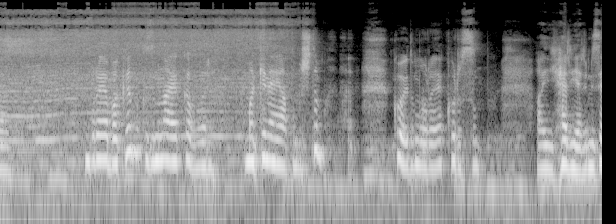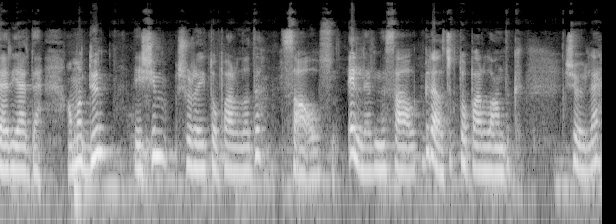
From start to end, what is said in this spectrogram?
ben. Buraya bakın kızımın ayakkabıları. Makineye atmıştım. Koydum oraya kurusun. Ay her yerimiz her yerde. Ama dün eşim şurayı toparladı. Sağ olsun. Ellerine sağlık. Birazcık toparlandık. Şöyle.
